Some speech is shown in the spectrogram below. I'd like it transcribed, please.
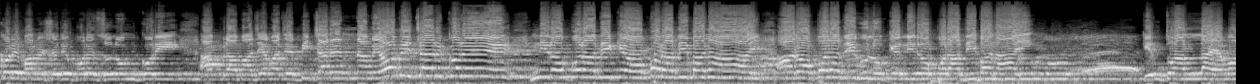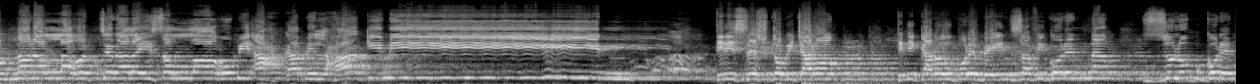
করে মানুষের উপরে জুলুম করি। আমরা মাঝে মাঝে বিচারের নামে অবিচার করে নিরপরাধীকে অপরাধী বানাই আর অপরাধীগুলোকে নিরপরাধী বানাই। কিন্তু আল্লাহ এমন নন, আল্লাহ হচ্ছেন আলাইসাল্লাহু বিআহকামিল হাকিমিন। তিনি শ্রেষ্ঠ বিচারক। তিনি কারও উপরে বেইনসাফি করেন না, জুলুম করেন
